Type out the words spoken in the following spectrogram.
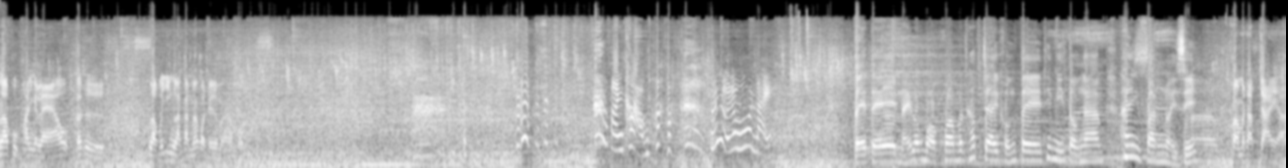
เราผูกพันกันแล้ว ก็คือ เราก็ยิ่งรักกันมากกว่าเดิมอะครับผมมันขำไม่รู้จะพูดอะไรเตเตไหนลองบอกความประทับใจของเตที่มีต่องามให้ฟังหน่อยสิ ความประทับใจอะ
